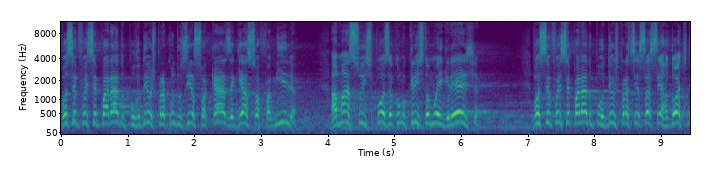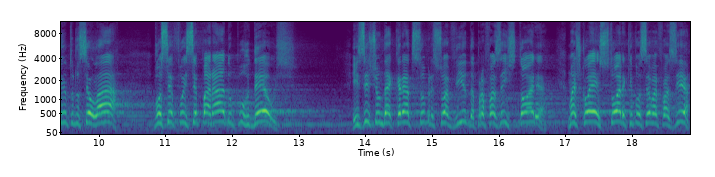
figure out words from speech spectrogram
Você foi separado por Deus para conduzir a sua casa, guiar a sua família, amar a sua esposa como Cristo amou a igreja. Você foi separado por Deus para ser sacerdote dentro do seu lar. Você foi separado por Deus. Existe um decreto sobre sua vida para fazer história. Mas qual é a história que você vai fazer?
